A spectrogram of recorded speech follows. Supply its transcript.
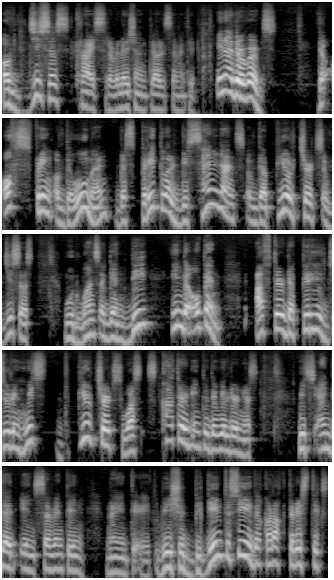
of Jesus Christ. Revelation 12 17. In other words, the offspring of the woman, the spiritual descendants of the pure church of Jesus, would once again be in the open after the period during which the pure church was scattered into the wilderness, which ended in 1798. We should begin to see the characteristics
